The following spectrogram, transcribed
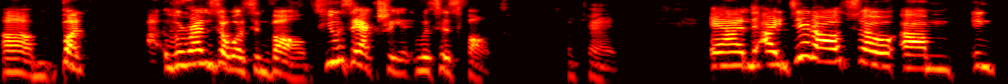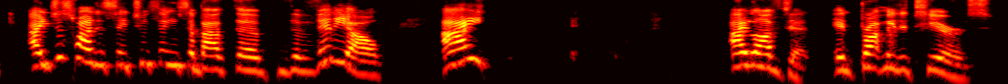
Um, but Lorenzo was involved. He was actually, it was his fault. Okay. And I did also, um, in, I just wanted to say two things about the, the video. I, I loved it. It brought me to tears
